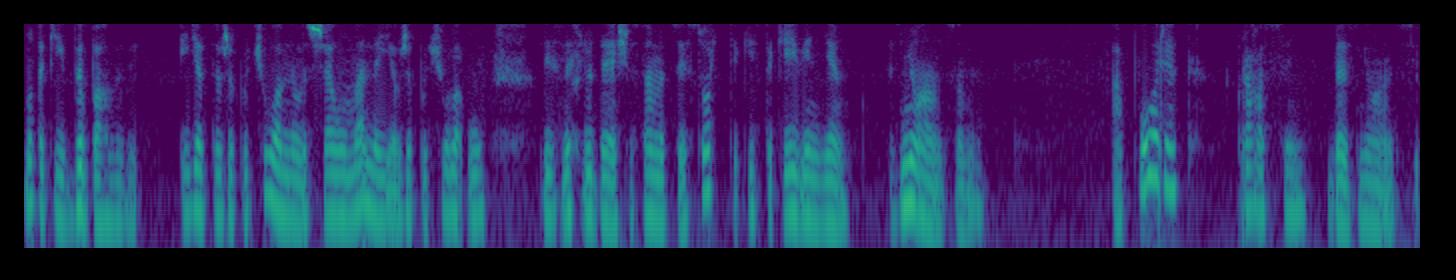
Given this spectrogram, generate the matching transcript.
ну такий вибагливий. І я це вже почула не лише у мене, я вже почула у різних людей, що саме цей сорт, якийсь такий він є з нюансами. А поряд красень без нюансів.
